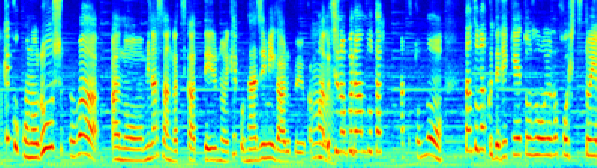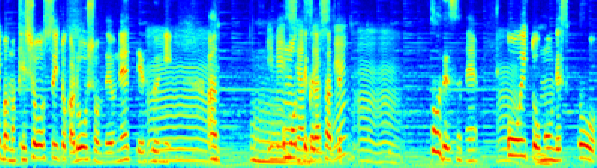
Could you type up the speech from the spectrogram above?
ん。結構このローションはあの皆さんが使っているのに結構馴染みがあるというか、うん。まあ、うちのブランドだともなんとなくデリケートゾーン用の保湿といえば、まあ、化粧水とかローションだよねっていうふうに、あイメージ思ってくださってそうですね、うん。多いと思うんですけど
